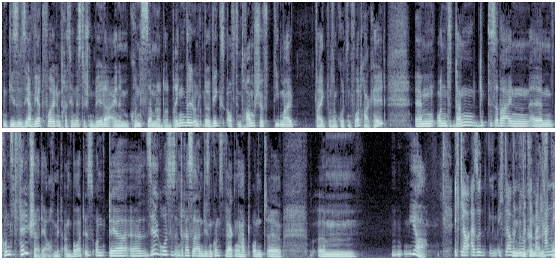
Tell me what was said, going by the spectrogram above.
und diese sehr wertvollen impressionistischen Bilder einem Kunstsammler dort bringen will und unterwegs auf dem Traumschiff die mal zeigt, was einen kurzen Vortrag hält. Ähm, und dann gibt es aber einen ähm, Kunstfälscher, der auch mit an Bord ist und der äh, sehr großes Interesse an diesen Kunstwerken hat und äh, ähm, ja, Ich glaube, also ich glaube Wir- wir nur, können man kann nicht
